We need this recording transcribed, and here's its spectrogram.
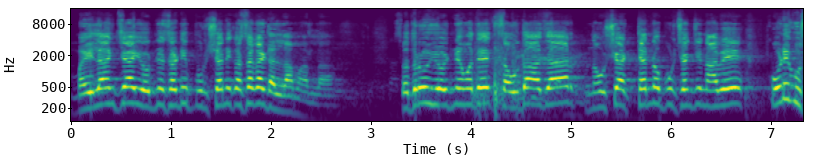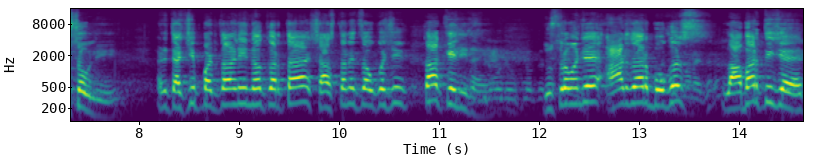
महिलांच्या योजनेसाठी पुरुषांनी कसा काय डल्ला मारला? सदरू योजनेमध्ये चौदा हजार नऊशे अठ्ठ्याण्णव पुरुषांची नावे कोणी घुसवली? आणि त्याची पडताळणी न करता शासनाने चौकशी का केली नाही? दुसरं म्हणजे आठ हजार बोगस लाभार्थी जे आहेत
